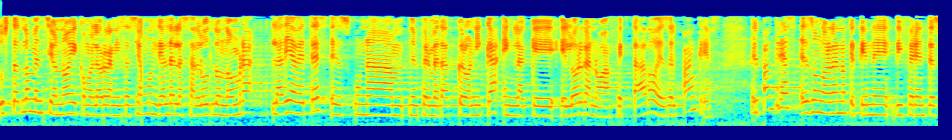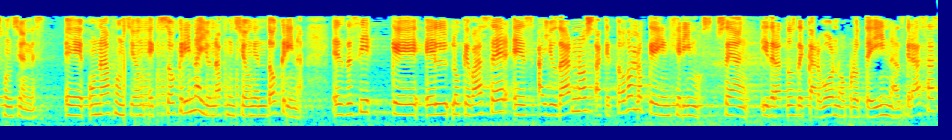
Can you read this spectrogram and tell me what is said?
usted lo mencionó y como la Organización Mundial de la Salud lo nombra, la diabetes es una mm, enfermedad crónica en la que el órgano afectado es el páncreas. El páncreas es un órgano que tiene diferentes funciones, eh, una función exocrina y una función endocrina. Es decir, que él lo que va a hacer es ayudarnos a que todo lo que ingerimos, sean hidratos de carbono, proteínas, grasas,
